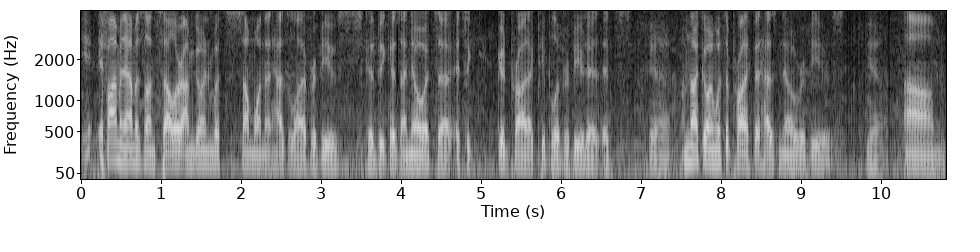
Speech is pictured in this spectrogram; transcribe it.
If I'm an Amazon seller, I'm going with someone that has a lot of reviews 'cause- because I know it's a it's a good product. People have reviewed it. It's Yeah. I'm not going with a product that has no reviews. Yeah. Um,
